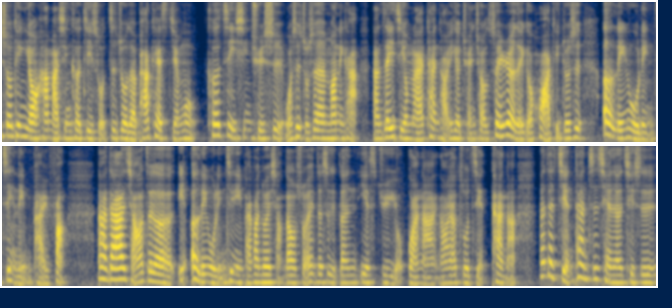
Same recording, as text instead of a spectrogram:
收听由哈马新科技所制作的 Podcast 节目《科技新趋势》，我是主持人 Monica。那这一集我们来探讨一个全球最热的一个话题，就是二零五零近零排放。那大家想到这个一二零五零近零排放，就会想到说，哎，这是跟 ESG 有关啊，然后要做减碳啊。那在减碳之前呢，其实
